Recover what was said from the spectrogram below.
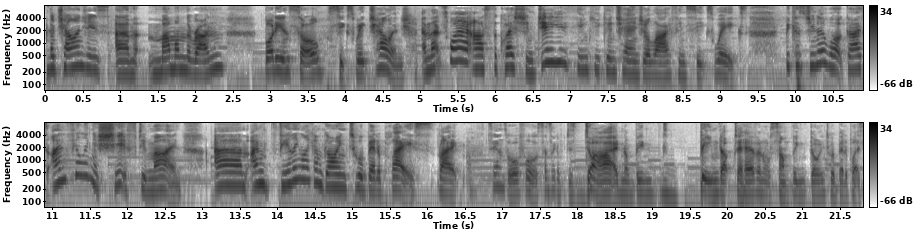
the challenge is um, Mum on the Run Body and Soul six week challenge. And that's why I asked the question Do you think you can change your life in six weeks? Because you know what, guys? I'm feeling a shift in mine. Um, I'm feeling like I'm going to a better place. Like, it sounds awful. It sounds like I've just died and I've been beamed up to heaven or something, going to a better place.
